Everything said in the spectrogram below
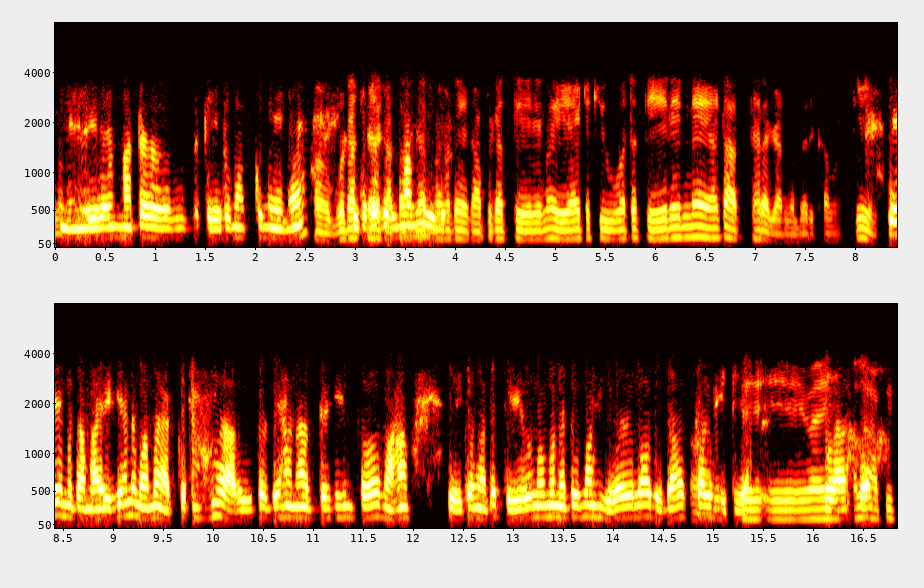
මේ මට තේරුමක් උනේ නැහැ. ගොඩක් අපිටත් තේරෙනවා. ඒ අයට කිව්වට තේරෙන්නේ. එයාට අත්හැර ගන්න බැරි කමක් තියෙනවා. එහෙම තමයි. කියන්නේ මම ඇත්තටම අරුත ධ්‍යාන අධ්‍යක්ෂින් තව මහා ඒක මට තේරුමම නැතුව මම හිර වෙලා දෙදහස් කල් හිටියා. ඒ ඒවයි අපිත්.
